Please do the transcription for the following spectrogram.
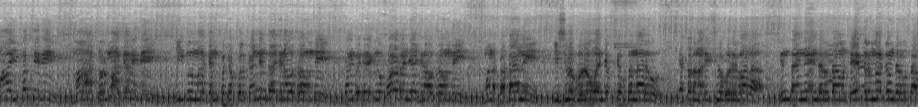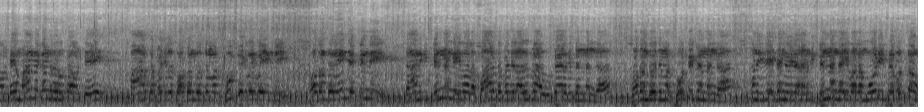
మా విపత్తి ఇది. మా దుర్మార్గం ఇది. ఈ దుర్మార్గాన్ని ప్రతి ఒక్కరు ఖండించాల్సిన అవసరం ఉంది. దానికి వ్యతిరేకంగా పోరాటం చేయాల్సిన అవసరం ఉంది. మన ప్రధాని విశ్వగురువు అని చెప్పి చెబుతున్నారు. ఎక్కడున్నారు గురువు ఇవాళ? ఇంత అన్యాయం జరుగుతూ ఉంటే దుర్మార్గం జరుగుతూ ఉంటే మారణకాండ జరుగుతూ ఉంటే భారత ప్రజల స్వాతంత్రోద్యమం స్ఫూర్తి ఎటువైపోయింది స్వాతంత్రం ఏం చెప్పింది? దానికి భిన్నంగా ఇవాళ భారత ప్రజల అభిప్రాయ అభిప్రాయాలకు భిన్నంగా స్వతంత్రోద్యమ స్ఫూర్తి భిన్నంగా మన విదేశాంగ విధానానికి భిన్నంగా ఇవాళ మోడీ ప్రభుత్వం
